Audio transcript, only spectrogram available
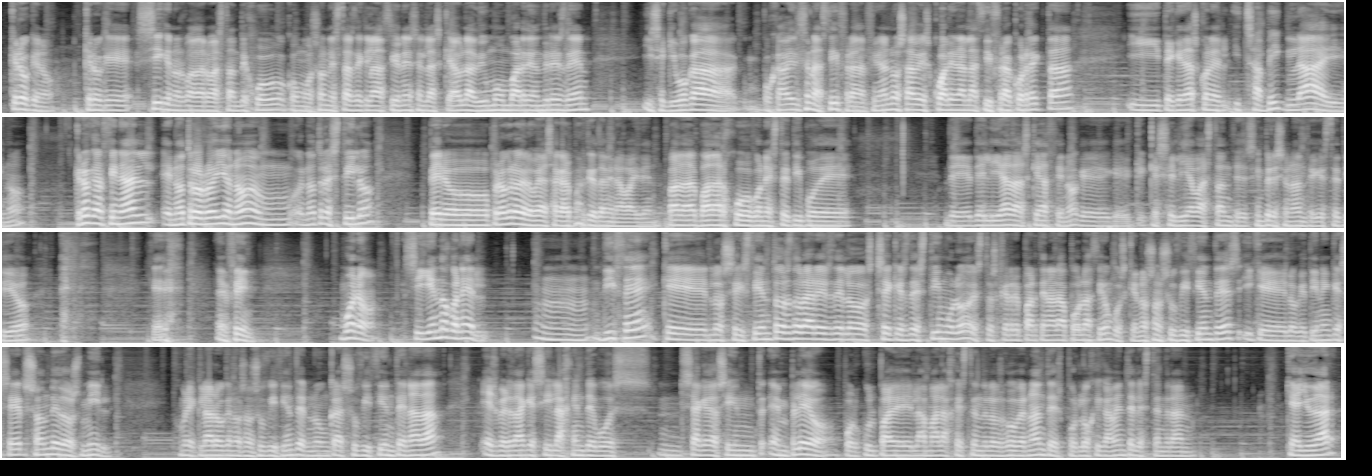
creo que no. Creo que sí que nos va a dar bastante juego, como son estas declaraciones en las que habla de un bombardeo en Dresden y se equivoca, pues cada vez dice una cifra. Al final no sabes cuál era la cifra correcta y te quedas con el It's a big lie, ¿no? Creo que al final, en otro rollo, ¿no? En, otro estilo, pero, pero creo que le voy a sacar partido también a Biden. Va a dar, va a dar juego con este tipo de, de, liadas que hace, ¿no? Que, que- que se lía bastante. Es impresionante que este tío. que, en fin. Bueno, siguiendo con él. mm, dice que los 600 dólares de los cheques de estímulo, estos que reparten a la población, pues que no son suficientes y que lo que tienen que ser son de 2.000. Hombre, claro que no son suficientes, nunca es suficiente nada. Es verdad que si la gente pues se ha quedado sin empleo por culpa de la mala gestión de los gobernantes, pues lógicamente les tendrán que ayudar.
